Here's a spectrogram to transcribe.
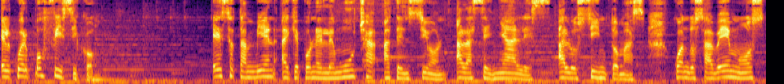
El cuerpo físico eso también hay que ponerle mucha atención a las señales, a los síntomas, cuando sabemos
